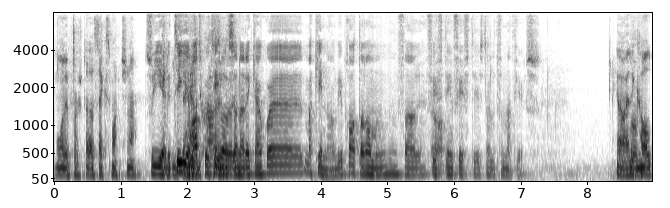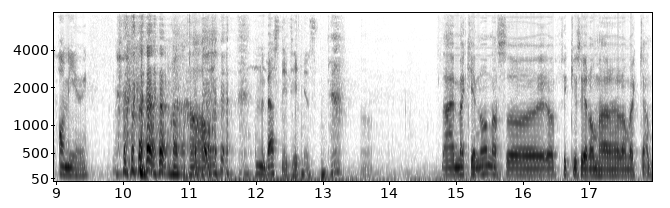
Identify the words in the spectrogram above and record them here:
Mål i första sex matcherna. Så ger det Inte 10 hänt. matcher till Alltså- sen är det kanske McKinnon vi pratar om för 15-50 istället för Matthews. Ja, eller Carl Palmieri. Ja. Han är bäst nytt hittills. Nej, McKinnon alltså. Jag fick ju se dem här, här om veckan.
